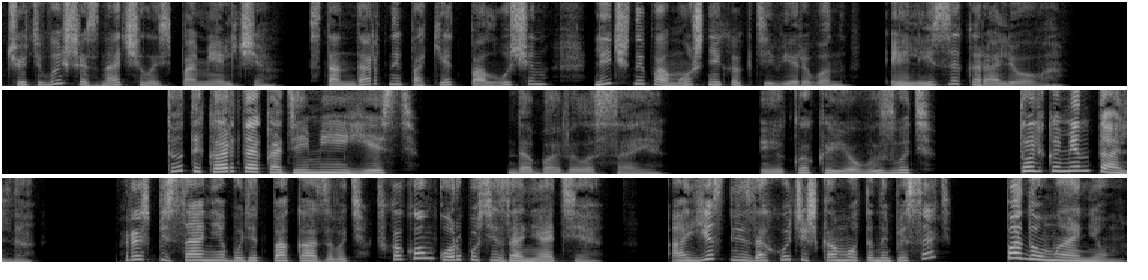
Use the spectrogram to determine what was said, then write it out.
Чуть выше значилось помельче. Стандартный пакет получен, личный помощник активирован. Элиза Королёва. «Тут и карта Академии есть», — добавила Саи. «И как ее вызвать?» «Только ментально. Расписание будет показывать, в каком корпусе занятия. А если захочешь кому-то написать, подумай о нем.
